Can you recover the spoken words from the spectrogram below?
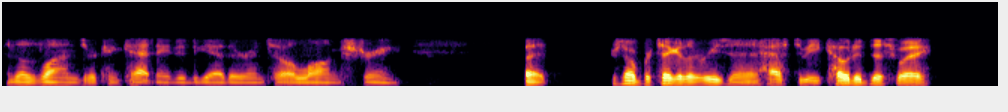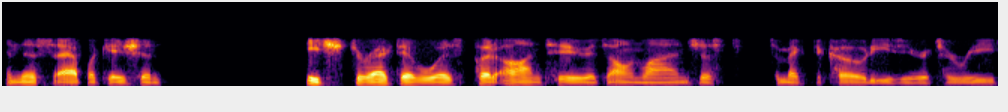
and those lines are concatenated together into a long string. But there's no particular reason it has to be coded this way. In this application, each directive was put onto its own line just to make the code easier to read.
